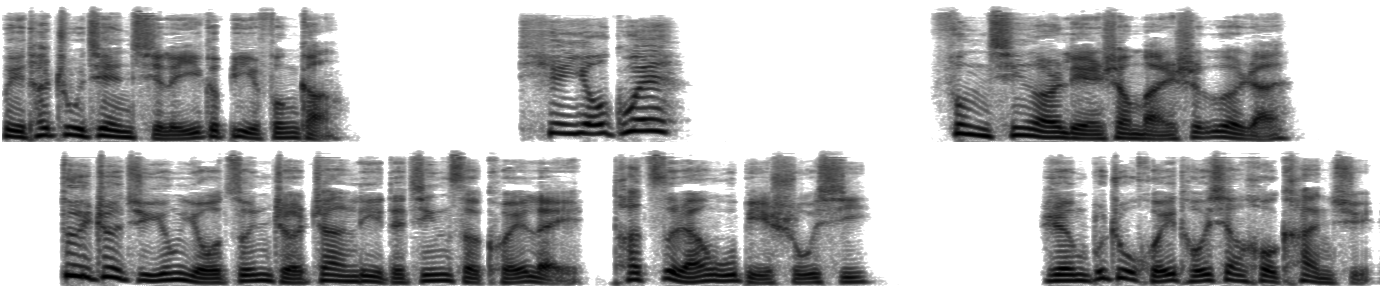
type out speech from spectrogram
为他筑建起了一个避风港。天妖龟，凤青儿脸上满是愕然，对这具拥有尊者战力的金色傀儡，他自然无比熟悉，忍不住回头向后看去，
